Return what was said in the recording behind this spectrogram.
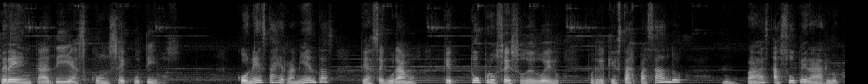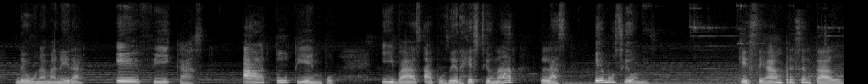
30 días consecutivos. Con estas herramientas te aseguramos que tu proceso de duelo por el que estás pasando vas a superarlo de una manera eficaz a tu tiempo y vas a poder gestionar las emociones que se han presentado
